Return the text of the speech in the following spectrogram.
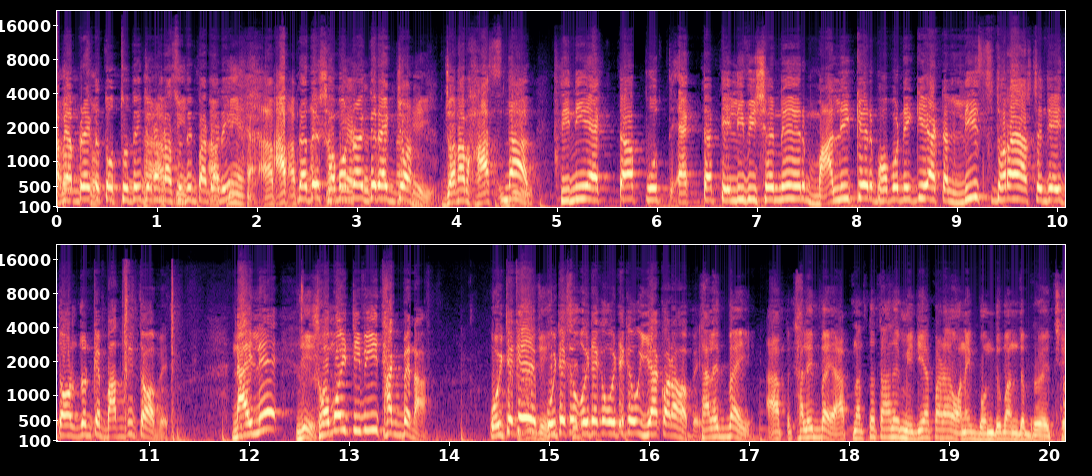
আমি আপনার একটা তথ্য দিই জনাব নাসুদ্দিন পাটোয়ারি। আপনাদের সমন্বয়কদের একজন জনাব হাসনাত। তিনি একটা একটা টেলিভিশনের মালিকের ভবনে গিয়ে একটা লিস্ট ধরায় আসছেন যে এই দশজনকে বাদ দিতে হবে। নাইলে সময় টিভি থাকবে না। ওইটাকে ওইটাকে ওইটাকে ওইটাকে ইয়া করা হবে। খালিদ ভাই খালিদ ভাই আপনার তো তাহলে মিডিয়া পাড়ায় অনেক বন্ধু বান্ধব রয়েছে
